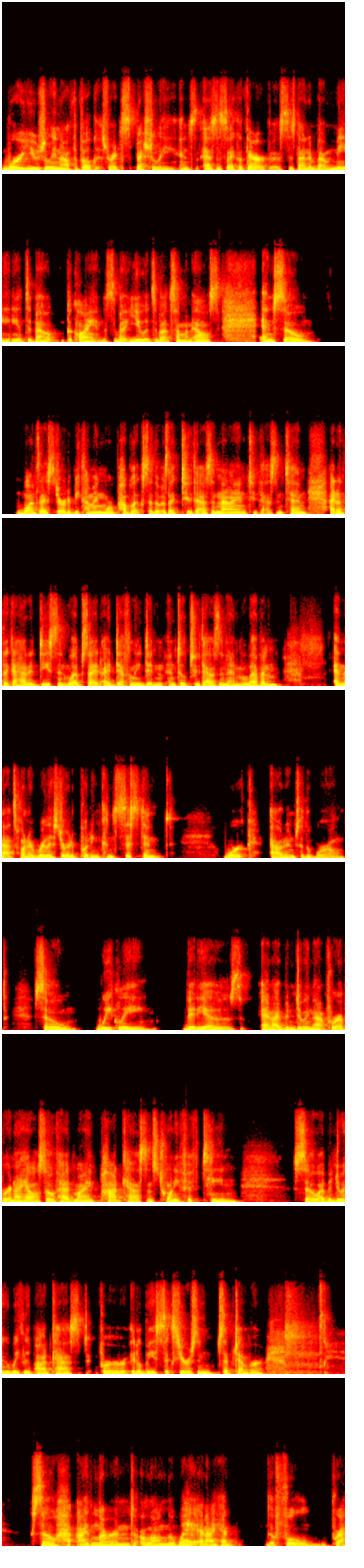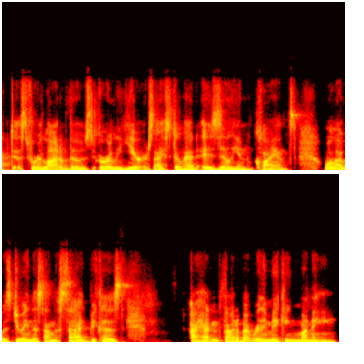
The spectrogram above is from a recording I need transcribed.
we're usually not the focus, right? Especially as a psychotherapist. It's not about me, it's about the client, it's about you, it's about someone else. And so once I started becoming more public, so that was like 2009, 2010, I don't think I had a decent website. I definitely didn't until 2011. And that's when I really started putting consistent work out into the world. So, weekly videos, and I've been doing that forever. And I also have had my podcast since 2015. So, I've been doing a weekly podcast for it'll be six years in September. So I learned along the way, and I had a full practice for a lot of those early years. I still had a zillion clients while I was doing this on the side because I hadn't thought about really making money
